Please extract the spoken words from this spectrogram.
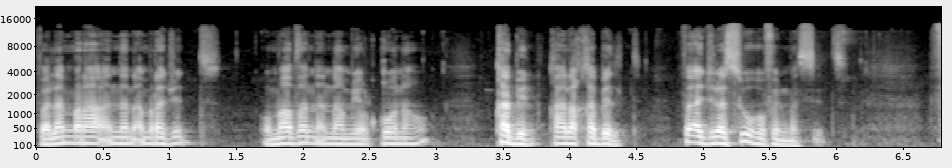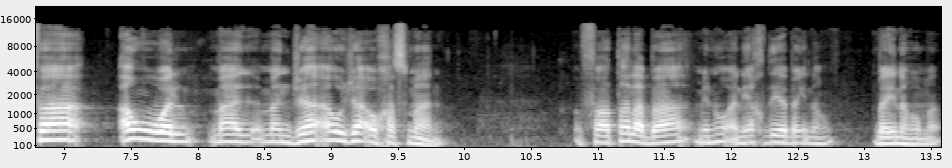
فلما رأى أن الأمر جد وما ظن أنهم يلقونه قبل قال قبلت. فأجلسوه في المسجد. فأول ما من جاءه جاءوا خصمان. فطلب منه أن يقضي بينهم بينهما.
